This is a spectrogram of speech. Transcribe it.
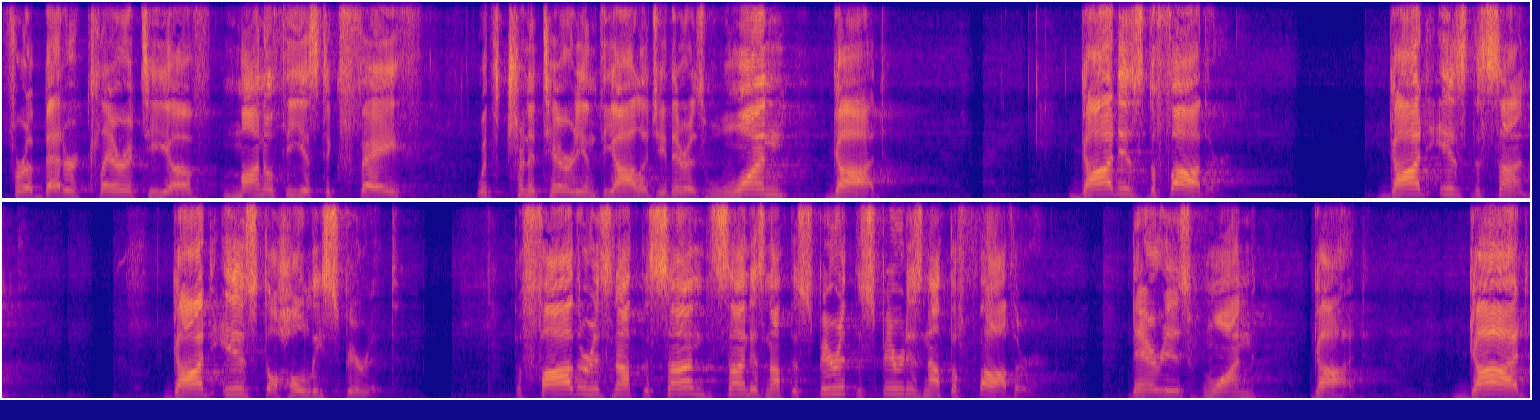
for a better clarity of monotheistic faith with Trinitarian theology. There is one God. God is the Father. God is the Son. God is the Holy Spirit. The Father is not the Son, the Son is not the Spirit, the Spirit is not the Father. There is one God. God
